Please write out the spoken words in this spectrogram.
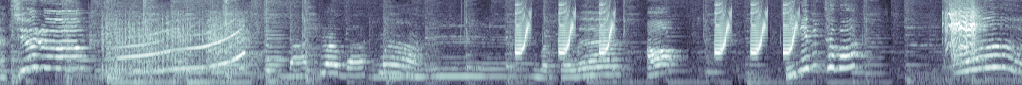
Açıyorum. Bakma bakma. Hmm, bakalım. Aa, yine bir tabak. Aa,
